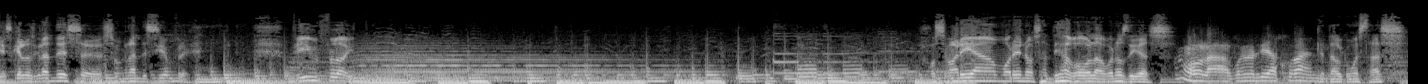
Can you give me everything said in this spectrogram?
Y es que los grandes eh, son grandes siempre. Pink Floyd. José María Moreno, Santiago, hola, buenos días. Hola, buenos días, Juan. ¿Qué tal, cómo estás?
